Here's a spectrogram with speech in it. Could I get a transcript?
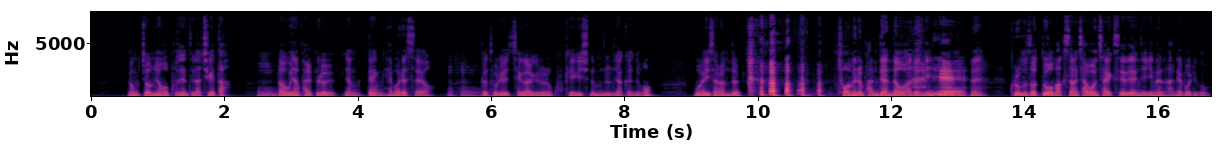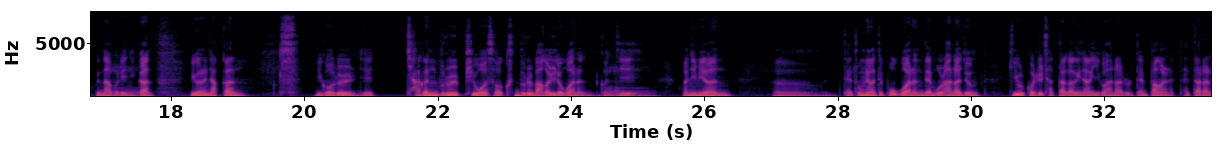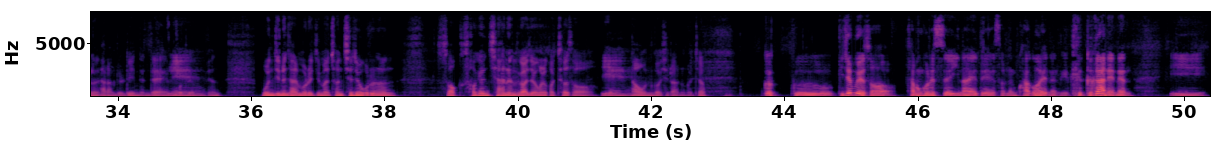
0.05% 낮추겠다라고 음. 그냥 발표를 그냥 땡 해버렸어요. 음. 그러니까 도리어 제가 알기로는 국회에 계시는 분들도 약간 좀 어? 뭐야 이 사람들? 음, 처음에는 반대한다고 하더니 예. 예. 그러면서 또 막상 자본 차익세에 대한 얘기는 안 해버리고 끝나버리니까 음. 이거는 약간 이거를 이제 작은 불을 피워서 큰 불을 막으려고 하는 건지 음. 아니면 어, 대통령한테 보고하는데 뭘 하나 좀 끼울 거리를 찾다가 그냥 이거 하나로 땜빵을 했- 했다라는 사람들도 있는데 예. 보도에 보면 뭔지는 잘 모르지만 전체적으로는 썩 석연치 않은 과정을 거쳐서 예. 나온 것이라는 거죠. 그, 그 기재부에서 자본거래세 인하에 대해서는 과거에는 그 그간에는 이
